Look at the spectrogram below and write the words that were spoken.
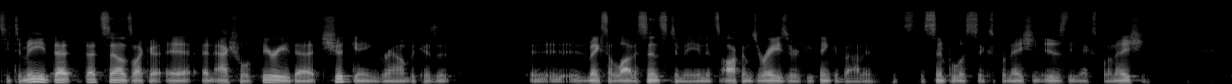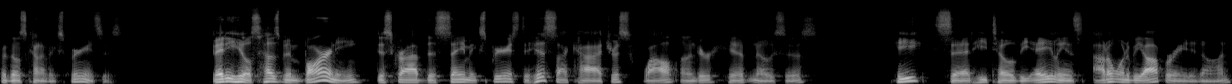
See, to me, that that sounds like a, a an actual theory that should gain ground because it it, it makes a lot of sense to me. And it's Occam's razor if you think about it. It's the simplest explanation is the explanation for those kind of experiences. Betty Hill's husband, Barney, described this same experience to his psychiatrist while under hypnosis. He said he told the aliens, I don't want to be operated on.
